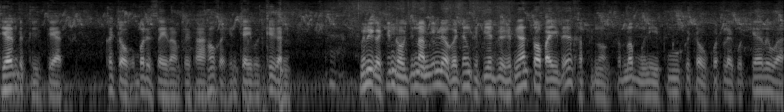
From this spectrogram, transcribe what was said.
เทียนไปถือแตกเขาเจ้าก็บ่ได้ใส่น้ำใส่ทาเฮาก็เห็นใจเบิ่คือกัน มื้อนี้ก็กินข้าวกินน้ำยิ้งเลี้ยวก็จังสิเปลี่ยนไปเฮ็ดงานต่อไปเด้อครับพี่น้องสำหรับมื้อนี้ผู้ก็เจ้ากดไลค์กดแชร์หรือว่า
